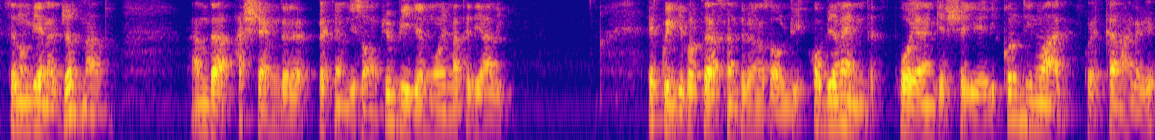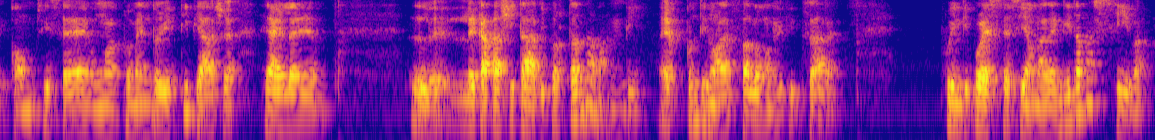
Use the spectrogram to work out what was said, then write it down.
se non viene aggiornato andrà a scendere perché non ci sono più video e nuovi materiali e quindi porterà sempre meno soldi. Ovviamente puoi anche scegliere di continuare quel canale che compri se è un argomento che ti piace e hai le, le, le capacità di portarlo avanti e continuare a farlo monetizzare. Quindi può essere sia una rendita passiva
